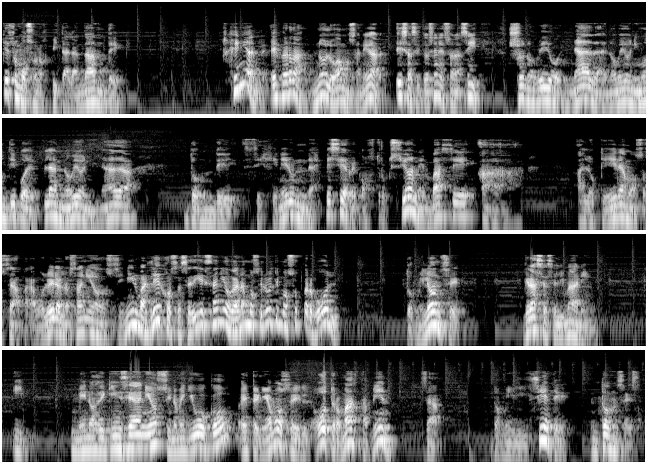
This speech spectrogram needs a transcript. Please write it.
que somos un hospital andante. Genial, es verdad, no lo vamos a negar, esas situaciones son así. Yo no veo nada, no veo ningún tipo de plan, no veo nada donde se genera una especie de reconstrucción en base a, a, lo que éramos, o sea, para volver a los años, sin ir más lejos, hace 10 años ganamos el último Super Bowl, 2011, gracias a Manning. Y menos de 15 años, si no me equivoco, eh, teníamos el otro más también, o sea, 2007. Entonces,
